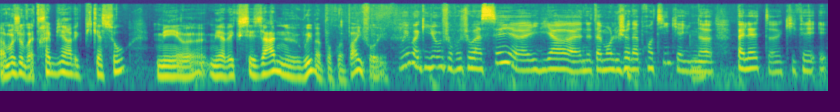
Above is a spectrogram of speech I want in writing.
Alors moi, je le vois très bien avec Picasso, mais, mais avec Cézanne, oui, bah pourquoi pas, il faut... Oui, moi, Guillaume, je rejoins assez. il y a notamment le jeune apprenti qui a une palette qui fait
